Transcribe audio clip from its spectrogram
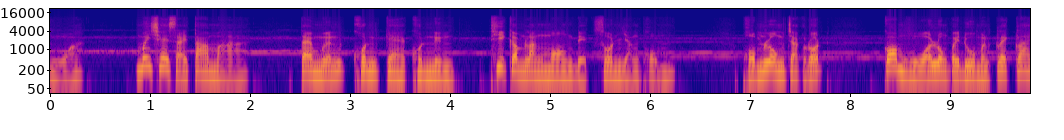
หัว ไม่ใช่สายตาหมา แต่เหมือนคนแก่คนหนึ่งที่กำลังมองเด็กซนอย่างผม ผมลงจากรถ ก้มหัวลงไปดูมันใกล้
